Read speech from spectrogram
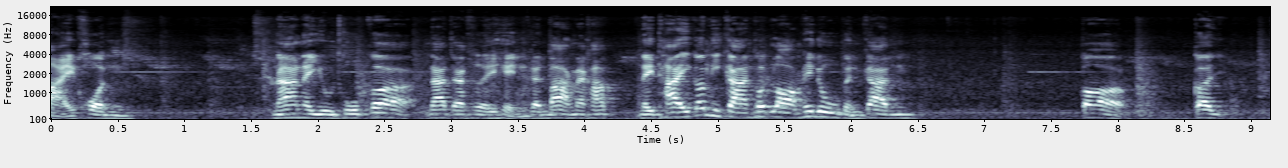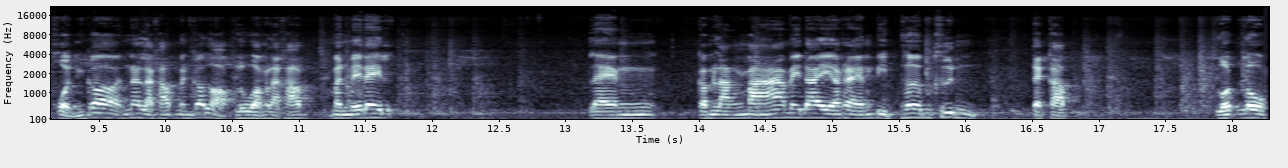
หลายคนนะใน YouTube ก็น่าจะเคยเห็นกันบ้างนะครับ ในไทยก็มีการทดลองให้ดูเหมือนกัน ก็ก็ผลก็นั่นแหละครับ มันก็หลอกลวงแหละครับ มันไม่ได้แรงกำลังม้าไม่ได้แรงบิดเพิ่มขึ้น แต่กลับลดลง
